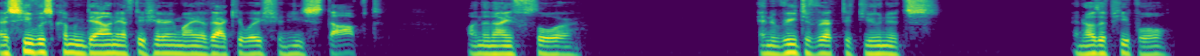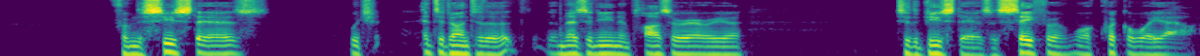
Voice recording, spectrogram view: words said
As he was coming down after hearing my evacuation, he stopped on the ninth floor and redirected units and other people from the C stairs, which entered onto the, the mezzanine and plaza area, to the B stairs, a safer, more quicker way out.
